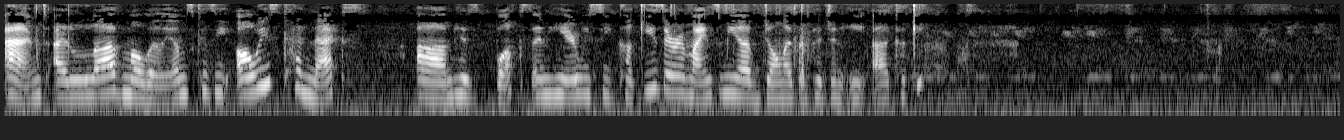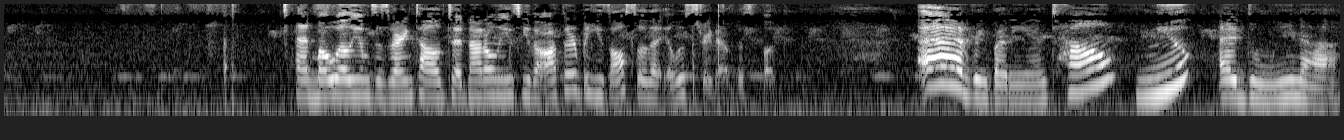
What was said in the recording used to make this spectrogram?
And I love Mo Willems because he always connects um, his books. And here we see cookies. It reminds me of Don't Let the Pigeon Eat a Cookie. And Mo Willems is very talented. Not only is he the author, but he's also the illustrator of this book. Everybody in town knew Edwina.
